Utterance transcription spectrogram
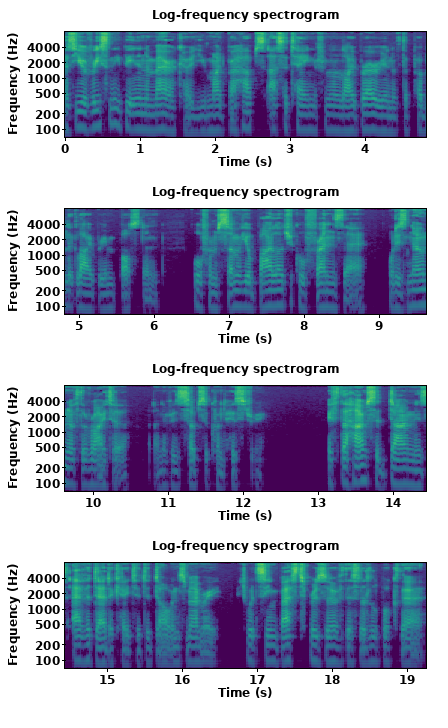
As you have recently been in America, you might perhaps ascertain from a librarian of the public library in Boston, or from some of your biological friends there, what is known of the writer and of his subsequent history. If the house at Down is ever dedicated to Darwin's memory, it would seem best to preserve this little book there.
